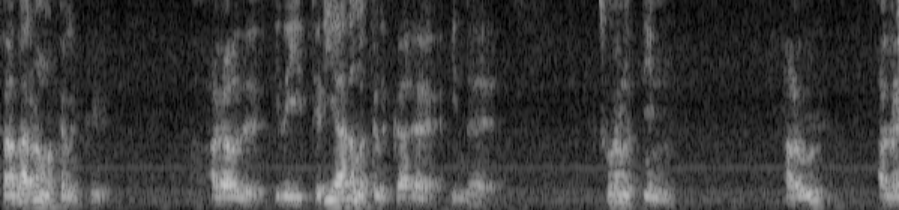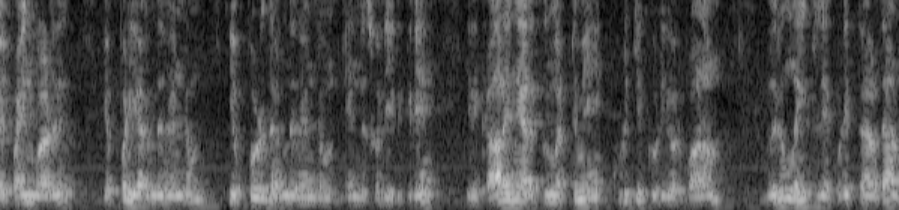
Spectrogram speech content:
சாதாரண மக்களுக்கு அதாவது இதை தெரியாத மக்களுக்காக இந்த சூரணத்தின் அளவு அதனுடைய பயன்பாடு எப்படி அருந்த வேண்டும் எப்பொழுது அருந்த வேண்டும் என்று சொல்லியிருக்கிறேன். இது காலை நேரத்தில் மட்டுமே குடிக்கக்கூடிய ஒரு பானம் வெறும் வயிற்றிலே குடித்தால்தான்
